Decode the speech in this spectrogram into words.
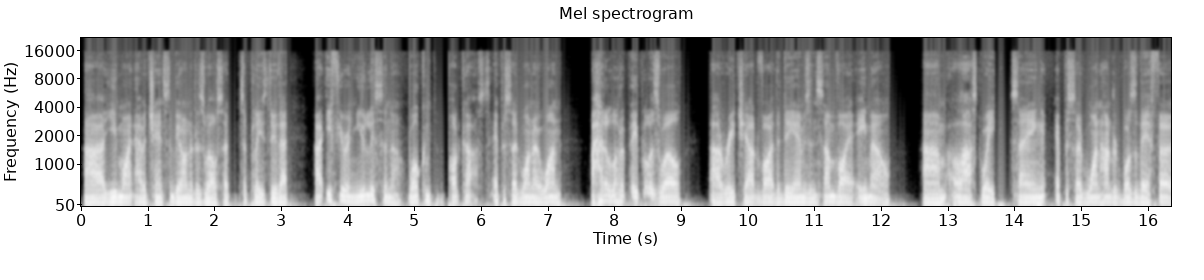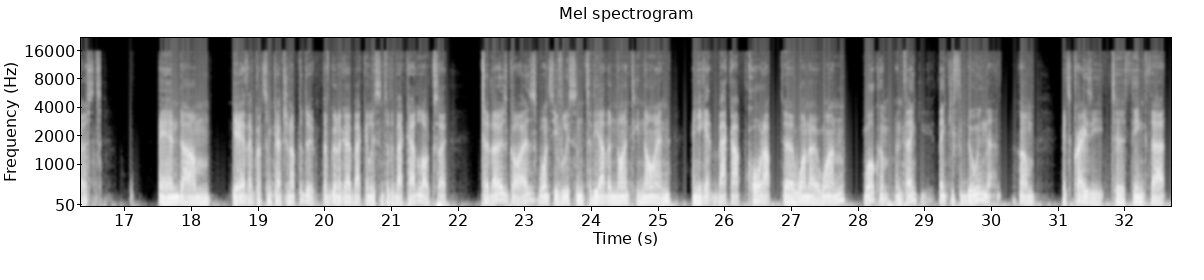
uh, you might have a chance to be on it as well. So, so please do that. Uh, if you're a new listener, welcome to the podcast, episode 101. I had a lot of people as well uh, reach out via the DMs and some via email um, last week saying episode 100 was their first. And um, yeah, they've got some catching up to do. They've got to go back and listen to the back catalogue. So to those guys, once you've listened to the other 99 and you get back up, caught up to 101, welcome and thank you. Thank you for doing that. Um, it's crazy to think that,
